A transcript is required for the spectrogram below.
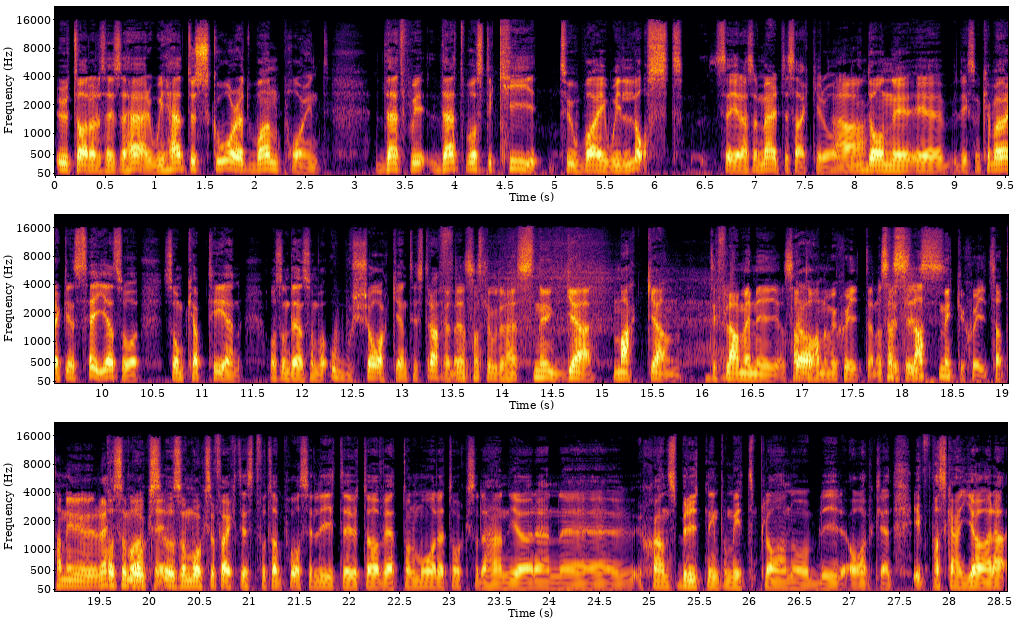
uttalade sig så här. We had to score at one point. That, we, that was the key to why we lost. Säger alltså Mertesacker och Ja. Donny liksom, kan man verkligen säga så som kapten och som den som var orsaken till Ja, straffen? den som slog den här snygga mackan till Flamini och satte Ja. honom i skiten. Och sen Precis. slapp mycket skit så att han är ju rätt Och som, också, och som också faktiskt får ta på sig lite utav 1-0 målet också där han gör en eh, chansbrytning på mittplan och blir avklädd. I, vad ska han göra?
